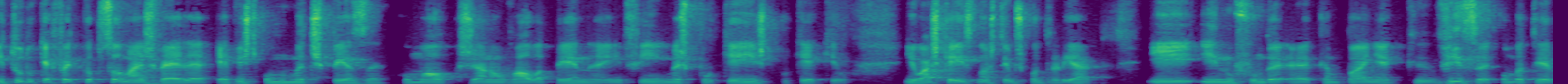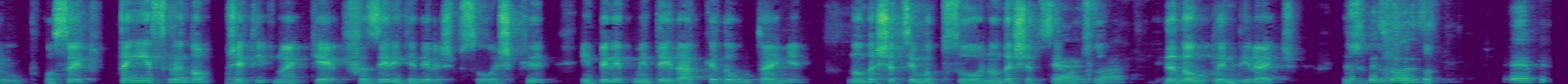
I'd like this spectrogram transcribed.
E tudo o que é feito com a pessoa mais velha é visto como uma despesa, como algo que já não vale a pena, enfim, mas porquê isto, porquê aquilo? E eu acho que é isso que nós temos que contrariar. E, e, no fundo, a, a, campanha que visa combater o preconceito tem esse grande objetivo, não é? Que é fazer entender às pessoas que, independentemente da idade que cada um tenha, não deixa de ser uma pessoa, não deixa de ser é, uma pessoa cidadão de pleno direitos. As pessoas é,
